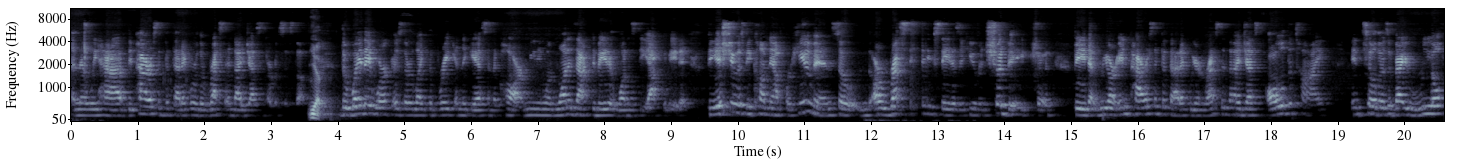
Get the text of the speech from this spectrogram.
and then we have the parasympathetic or the rest and digest nervous system Yep. the way they work is they're like the brake and the gas in the car, meaning when one is activated, one is deactivated. The issue has become now for humans, so our resting state as a human should be should be that we are in parasympathetic, we are in rest and digest all of the time until there's a very real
